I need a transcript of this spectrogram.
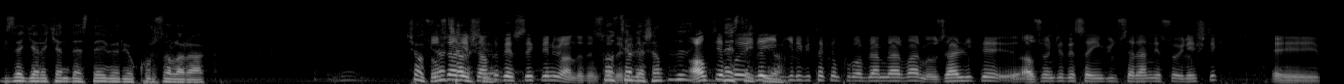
bize gereken desteği veriyor kurs olarak. Çok sosyal çalışıyor. yaşantı destekleniyor anladığım Sosyal kadarıyla. yaşantı da Altyapı ile ilgili bir takım problemler var mı? Özellikle e, az önce de Sayın Gülseren'le söyleştik. Ee,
